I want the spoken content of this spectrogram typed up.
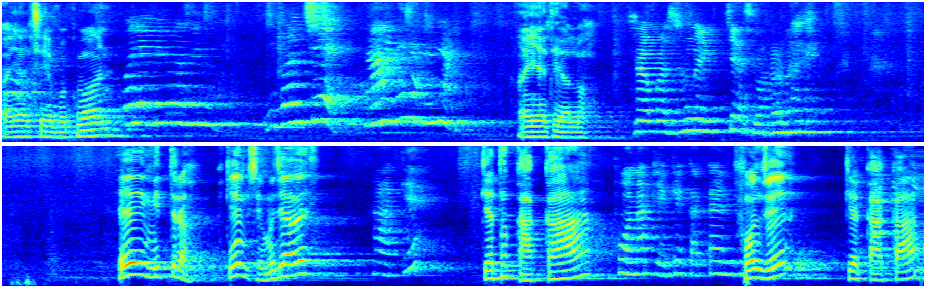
અહીંયા છે ભગવાન. અહીંયાથી હાલો. એ મિત્ર કેમ છે? મજા આવે? કે? તો કાકા. ફોન જોઈએ? કે કાકા?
